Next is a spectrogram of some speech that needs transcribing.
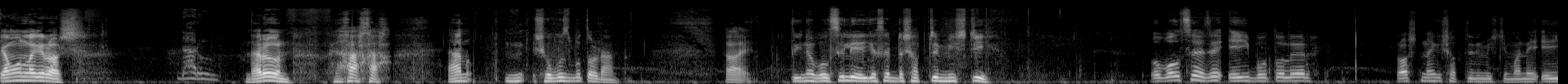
কেমন লাগে রস? দারুণ। দারুণ এখন উম সবুজ বোতল ডান। তুই না বলছিলি এই গ্যাসেরটা সবচেয়ে মিষ্টি। ও বলছে যে এই বোতলের রস নাকি সবচেয়ে মিষ্টি মানে এই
